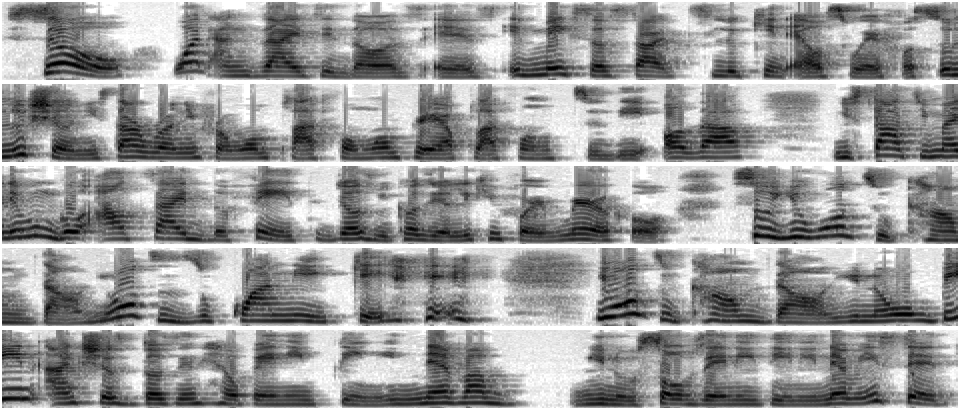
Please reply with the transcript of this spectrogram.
So, what anxiety does is it makes us start looking elsewhere for solution. You start running from one platform, one prayer platform to the other. You start, you might even go outside the faith just because you're looking for a miracle. So you want to calm down. You want to zukwanike. you want to calm down. You know, being anxious doesn't help anything. It never you know solves anything. It never instead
